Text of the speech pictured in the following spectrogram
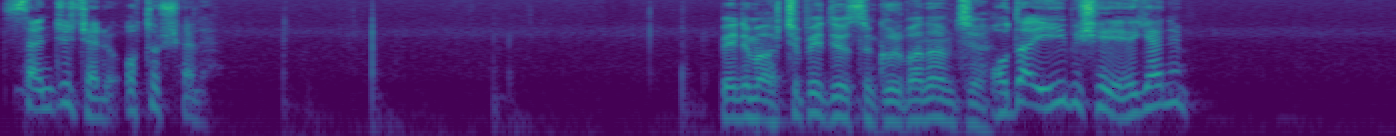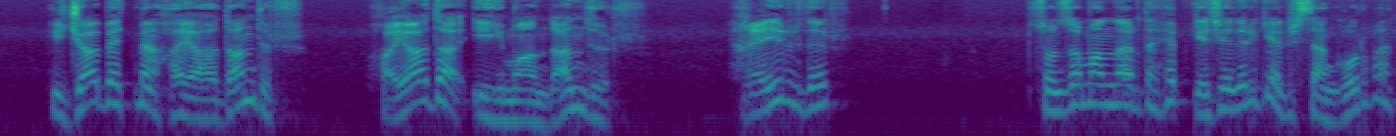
Sen geç hele otur şöyle. Beni mahcup ediyorsun kurban amca. O da iyi bir şey yeğenim. Hicap etme hayadandır. Haya da imandandır. Hayırdır? Son zamanlarda hep geceleri gelirsen kurban.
